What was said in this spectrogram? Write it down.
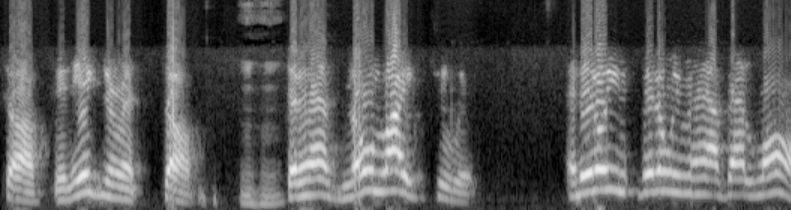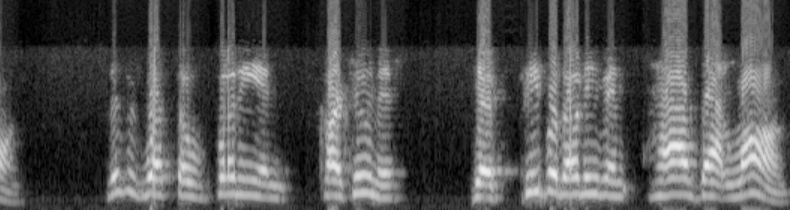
stuff and ignorant stuff Mm-hmm. that has no life to it. And they don't even they don't even have that long. This is what's so funny and cartoonish that people don't even have that long.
